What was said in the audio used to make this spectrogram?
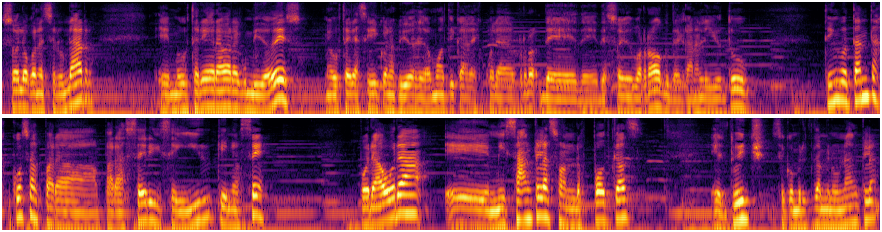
solo con el celular. Eh, me gustaría grabar algún video de eso. Me gustaría seguir con los videos de domótica de escuela de, de, de, Soy Rock, del canal de YouTube. Tengo tantas cosas para, para hacer y seguir que no sé. Por ahora, eh, mis anclas son los podcasts. El Twitch se convirtió también en un ancla.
